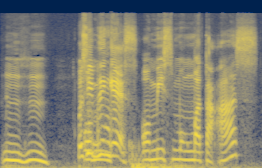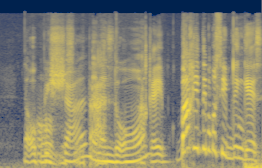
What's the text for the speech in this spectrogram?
Mhm. Posibleng O- guess. O mismong mataas na opisyal Oh, na nandoon. Okay. Bakit imposibleng guess?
